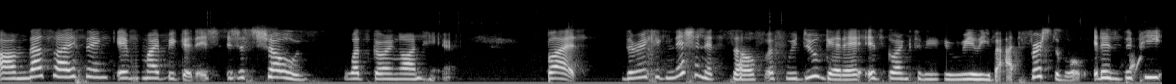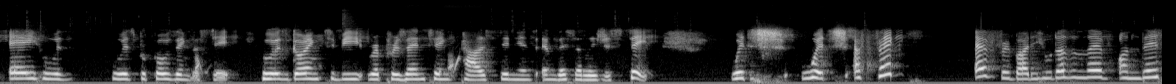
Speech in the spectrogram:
um, that's why i think it might be good. It, it just shows what's going on here. But the recognition itself if we do get it it's going to be really bad. First of all it is the pa who is who is proposing the state who is going to be representing Palestinians in this alleged state, which which affects everybody who doesn't live on this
